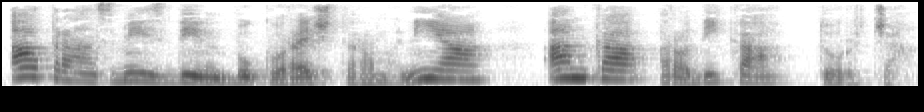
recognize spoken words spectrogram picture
a transmis din București, România, Anca Rodica Turcea.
